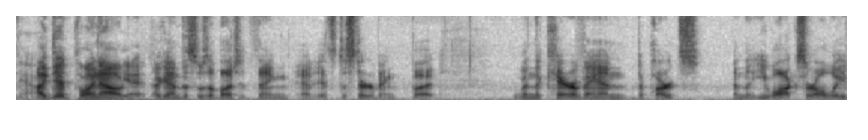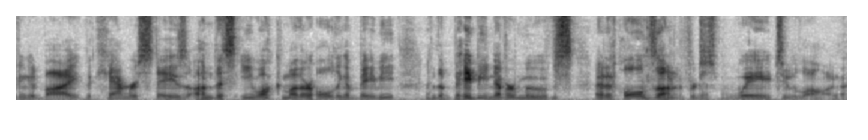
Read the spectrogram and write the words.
yeah. I did point out Yeah. again, this was a budget thing, and it's disturbing. But when the caravan departs and the Ewoks are all waving goodbye, the camera stays on this Ewok mother holding a baby, and the baby never moves, and it holds on it for just way too long.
